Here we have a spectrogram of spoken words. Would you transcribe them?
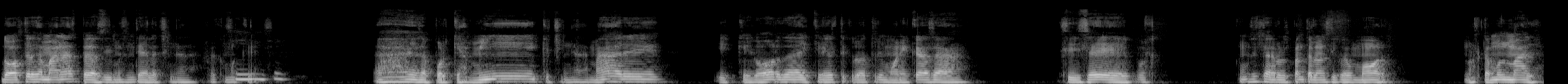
dos, tres semanas, pero sí me sentía de la chingada. Fue como que, Sí, sí. Ay, o sea, porque a mí, qué chingada madre, y qué gorda, y qué este, que lo otro, y Mónica, o sea, sí se, pues, ¿cómo se agarró los pantalones y dijo, amor, no estamos mal,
